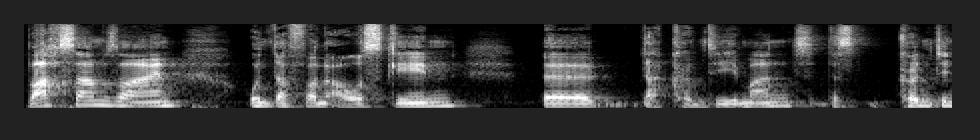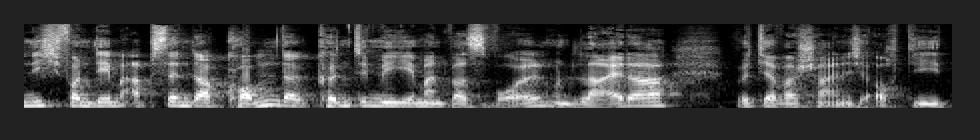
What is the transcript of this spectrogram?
Wachsam sein und davon ausgehen, äh, da könnte jemand, das könnte nicht von dem Absender kommen, da könnte mir jemand was wollen. Und leider wird ja wahrscheinlich auch die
